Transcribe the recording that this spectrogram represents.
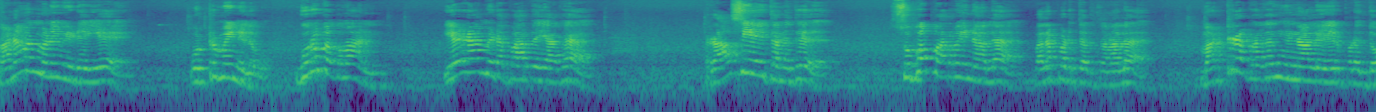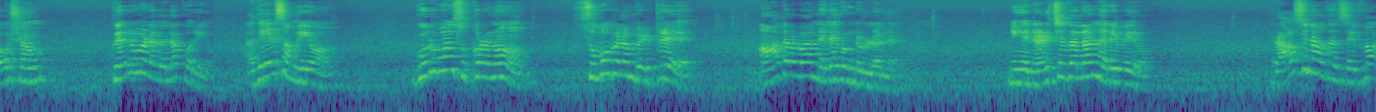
கணவன் மனைவியிடையே ஒற்றுமை நிலவும். குரு பகவான் ஏழாம் இட பார்வையாக ராசியை தனது சுப பார்வையினால பலப்படுத்துறதுனால மற்ற கிரகங்களால ஏற்படும் தோஷம் பெருமளவில் குறையும். அதே சமயம் குருவும் சுக்கிரனும் சுபபலம் பெற்று ஆதரவாக நிலை கொண்டுள்ளனர். நீங்கள் நினைச்சதெல்லாம் நிறைவேறும். ராசிநாதன் செவ்வா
